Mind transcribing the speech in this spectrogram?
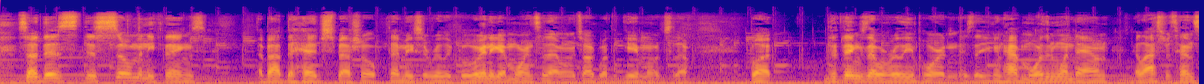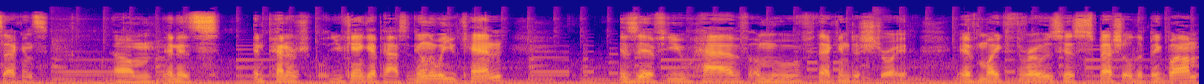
so there's there's so many things about the hedge special that makes it really cool. We're gonna get more into that when we talk about the game modes, though. But the things that were really important is that you can have more than one down. It lasts for 10 seconds, um, and it's impenetrable. You can't get past it. The only way you can is if you have a move that can destroy it. If Mike throws his special, the big bomb,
